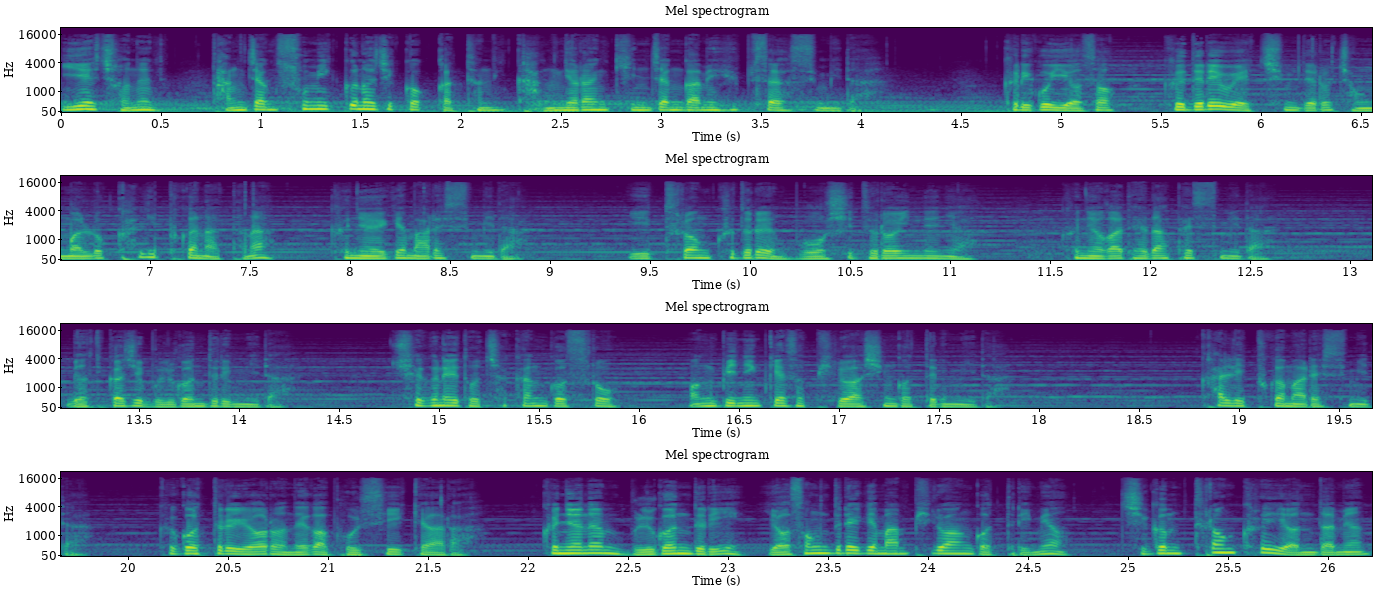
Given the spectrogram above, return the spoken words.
이에 저는 당장 숨이 끊어질 것 같은 강렬한 긴장감에 휩싸였습니다. 그리고 이어서 그들의 외침대로 정말로 칼리프가 나타나 그녀에게 말했습니다. 이 트렁크들에 무엇이 들어있느냐? 그녀가 대답했습니다. 몇 가지 물건들입니다. 최근에 도착한 것으로 왕비님께서 필요하신 것들입니다. 칼리프가 말했습니다. 그것들을 열어 내가 볼 수 있게 하라. 그녀는 물건들이 여성들에게만 필요한 것들이며 지금 트렁크를 연다면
